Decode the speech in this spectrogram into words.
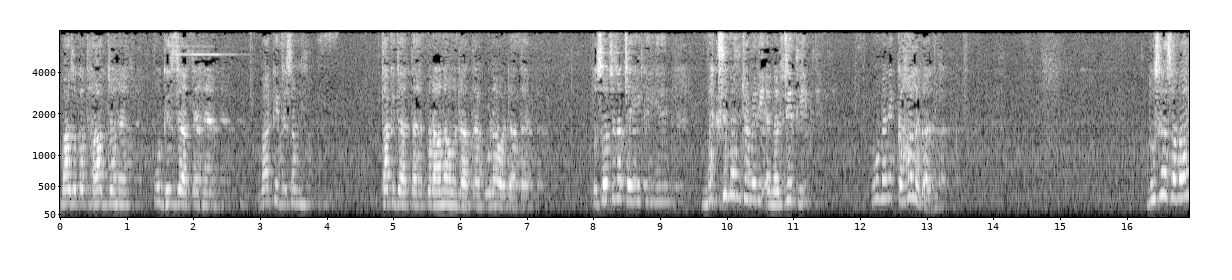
بعض اوقات ہاتھ جو ہیں، وہ گھس جاتے ہیں۔ باقی جسم تھک جاتا ہے، پرانا ہو جاتا ہے، بوڑھا ہو جاتا ہے۔ تو سوچنا چاہیے کہ یہ میکسیمم جو میری انرجی تھی، وہ میں نے کہاں لگا دی؟ دوسرا سوال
